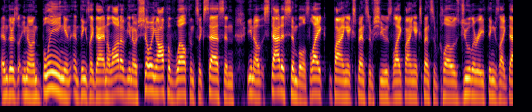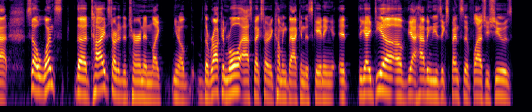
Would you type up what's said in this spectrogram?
and there's, you know, and bling and, and things like that. And a lot of, you know, showing off of wealth and success and, you know, status symbols like buying expensive shoes, like buying expensive clothes, jewelry, things like that. So once the tide started to turn and like you know the rock and roll aspect started coming back into skating. It the idea of yeah having these expensive flashy shoes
